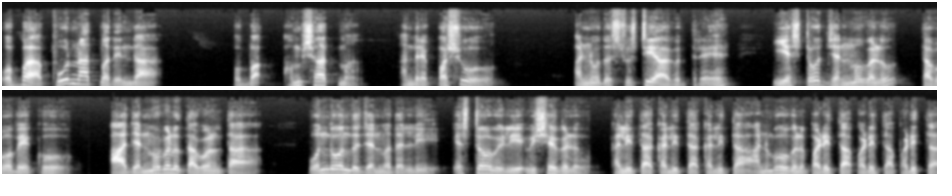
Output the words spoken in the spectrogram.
ಒಬ್ಬ ಪೂರ್ಣಾತ್ಮದಿಂದ ಒಬ್ಬ ಅಂಶಾತ್ಮ, ಅಂದರೆ ಪಶು ಅನ್ನೋದು ಸೃಷ್ಟಿಯಾಗುತ್ತೆ ಎಷ್ಟೋ ಜನ್ಮಗಳು ತಗೋಬೇಕು. ಆ ಜನ್ಮಗಳು ತಗೊಳ್ತಾ ಒಂದು ಒಂದು ಜನ್ಮದಲ್ಲಿ ಎಷ್ಟೋ ವಿಲಿ ವಿಷಯಗಳು ಕಲಿತಾ ಕಲಿತಾ ಕಲಿತಾ ಅನುಭವಗಳು ಪಡಿತಾ ಪಡಿತಾ ಪಡಿತಾ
